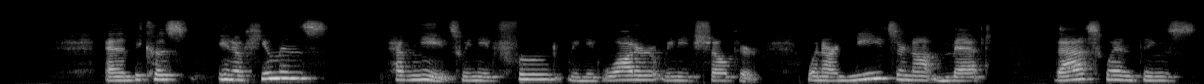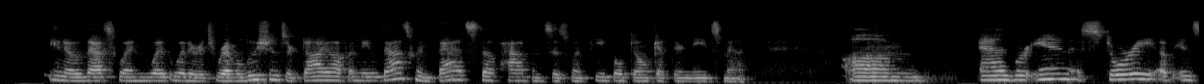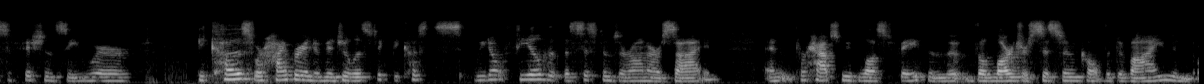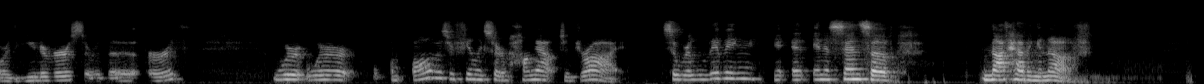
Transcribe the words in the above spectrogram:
and because you know humans have needs, we need food, we need water, we need shelter. When our needs are not met, that's when things you know that's when whether it's revolutions or die off i mean that's when bad stuff happens is when people don't get their needs met um, and we're in a story of insufficiency where because we're hyper individualistic, because we don't feel that the systems are on our side, and perhaps we've lost faith in the, the larger system called the divine and, or the universe or the earth, we're, we're um, all of us are feeling sort of hung out to dry. So we're living in, in a sense of not having enough.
